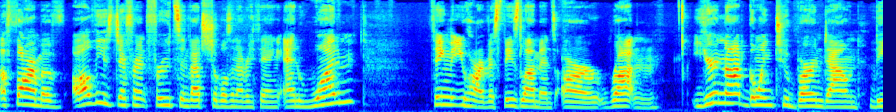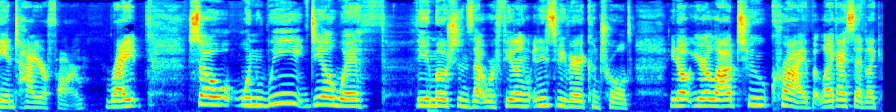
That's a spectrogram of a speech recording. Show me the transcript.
A farm of all these different fruits and vegetables and everything and one thing that you harvest these lemons are rotten you're not going to burn down the entire farm right? So when we deal with the emotions that we're feeling it needs to be very controlled. You know you're allowed to cry but like i said like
